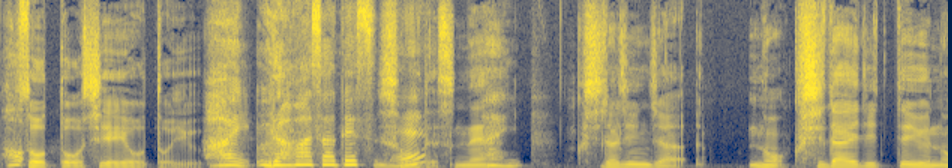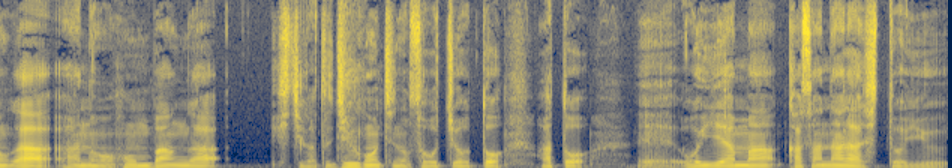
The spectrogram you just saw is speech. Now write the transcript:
はそっと教えようという、はい裏技ですね。そうですね、はい。櫛田神社の櫛田入りっていうのがあの本番が7月15日の早朝とあと、えー、追山笠鳴らしという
